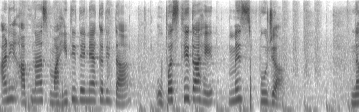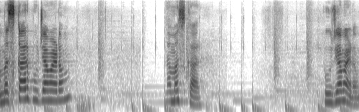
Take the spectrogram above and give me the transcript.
आणि आपणास माहिती देण्याकरिता उपस्थित आहेत मिस पूजा. नमस्कार पूजा मॅडम. नमस्कार. पूजा मॅडम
